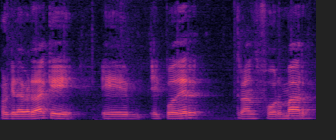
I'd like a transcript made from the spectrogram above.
porque la verdad que eh, el poder transformar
